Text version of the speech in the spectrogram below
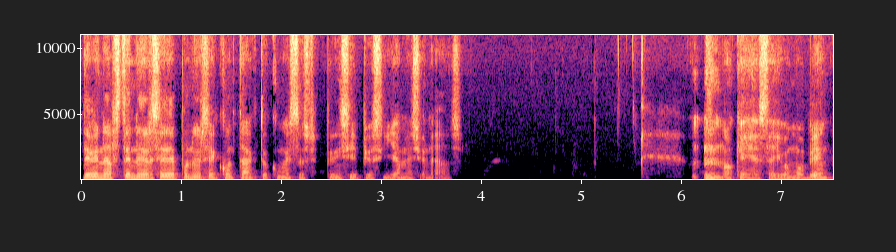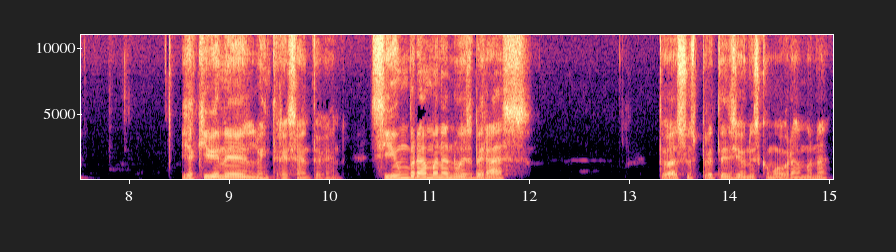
deben abstenerse de ponerse en contacto con estos principios ya mencionados. ok, hasta ahí vamos bien. Y aquí viene lo interesante, ven. Si un brahmana no es veraz, todas sus pretensiones como brahmana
